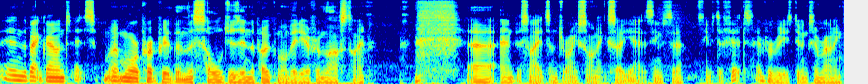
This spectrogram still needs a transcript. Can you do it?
in the background, it's more appropriate than the soldiers in the Pokemon video from last time. uh, and besides, I'm drawing Sonic, so yeah, it seems to seems to fit. Everybody's doing some running.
